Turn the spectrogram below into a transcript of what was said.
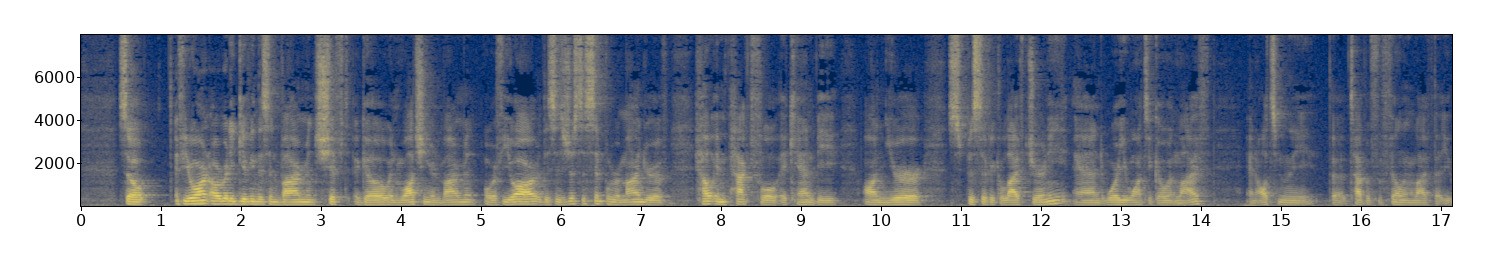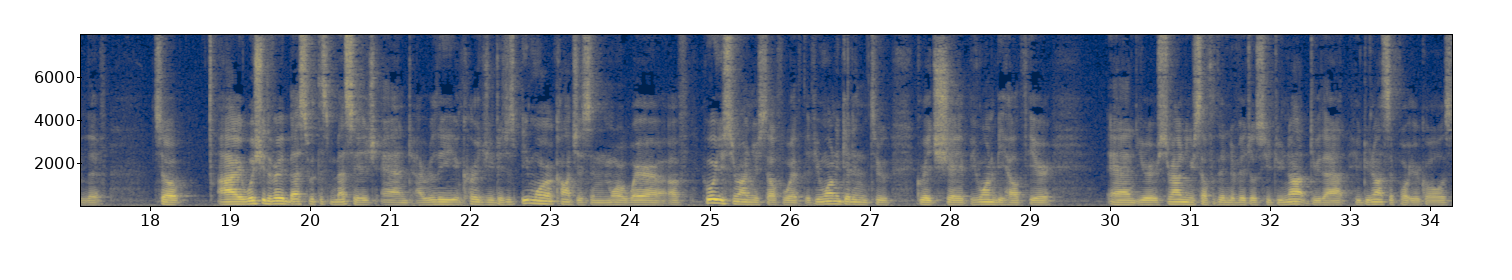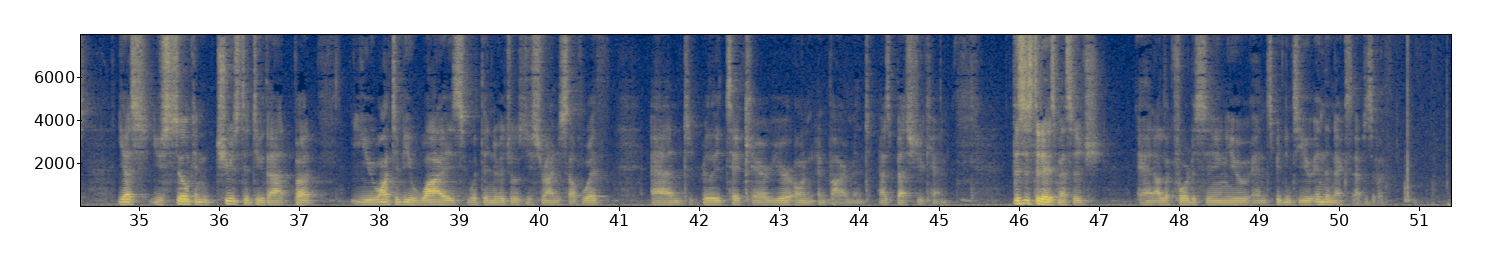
So, if you aren't already giving this environment shift a go and watching your environment, or if you are, this is just a simple reminder of how impactful it can be on your specific life journey and where you want to go in life and ultimately the type of fulfilling life that you live. So, I wish you the very best with this message and I really encourage you to just be more conscious and more aware of who are you surrounding yourself with. If you want to get into great shape, you want to be healthier and you're surrounding yourself with individuals who do not do that, who do not support your goals, yes, you still can choose to do that, but you want to be wise with the individuals you surround yourself with and really take care of your own environment as best you can. This is today's message, and I look forward to seeing you and speaking to you in the next episode.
